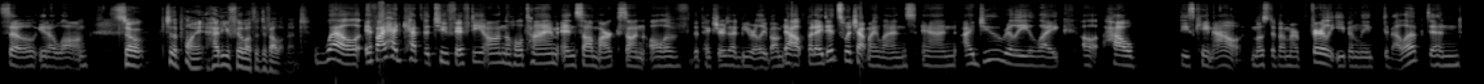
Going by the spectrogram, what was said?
so you know long. So, to the point, how do you feel about the development? Well, if I had kept the 250 on the whole time and saw marks on all of the pictures, I'd be really bummed out. But I did switch out my lens, and I do really like uh, how these came out. Most of them are fairly evenly developed, and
